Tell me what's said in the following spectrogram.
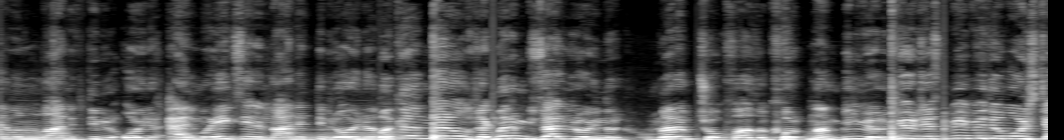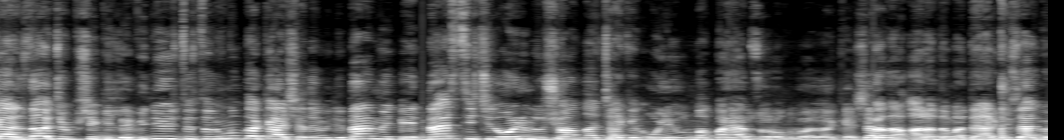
Elmo'nun lanetli bir oyunu, Elmo Exe'nin lanetli bir oyunu. Bakalım neler olacak. Umarım güzel bir oyundur. Umarım çok fazla korkmam. Bilmiyorum göreceğiz. Bir videoma hoş geldiniz. Daha çok bir şekilde video istiyorsanız mutlaka aşağıdan video beğenmeyi unutmayın. Ben sizin için oyunumuzu şu anda açarken oyunu bulmak bayağı zor oldu bu arada arkadaşlar. Bu kadar aradığıma değer güzel bir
